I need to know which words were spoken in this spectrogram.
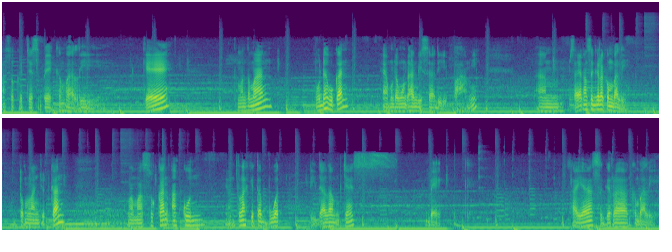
masuk ke chestback kembali. Oke, teman-teman, mudah bukan? Ya, mudah-mudahan bisa dipahami. Um, saya akan segera kembali untuk melanjutkan memasukkan akun yang telah kita buat di dalam chest bag. Saya segera kembali.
